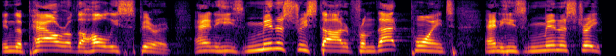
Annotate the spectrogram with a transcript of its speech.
in the power of the Holy Spirit. And his ministry started from that point, and his ministry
